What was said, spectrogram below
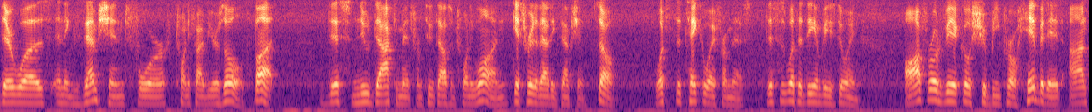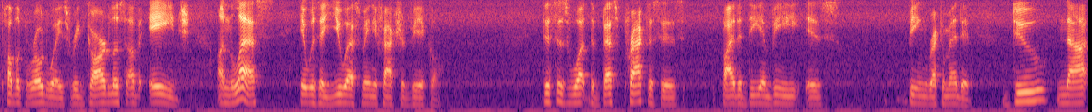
there was an exemption for 25 years old. But this new document from 2021 gets rid of that exemption. So, what's the takeaway from this? This is what the DMV is doing. Off-road vehicles should be prohibited on public roadways regardless of age unless it was a US manufactured vehicle this is what the best practices by the DMV is being recommended. Do not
